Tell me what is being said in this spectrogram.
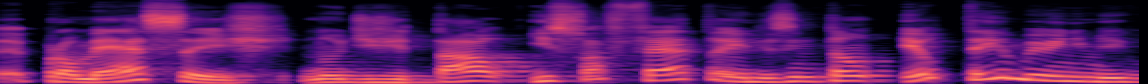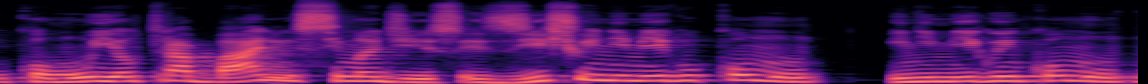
é, promessas no digital, isso afeta eles. Então, eu tenho meu inimigo comum e eu trabalho em cima disso. Existe um inimigo comum, inimigo em comum.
